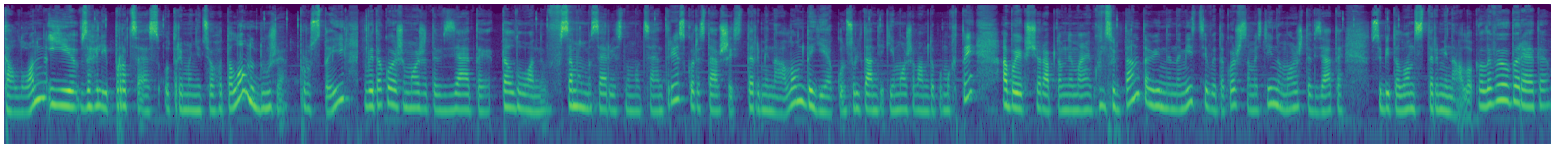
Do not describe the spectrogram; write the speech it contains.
талон, і взагалі процес отримання цього талону дуже простий. Ви також можете взяти талон в самому сервісному центрі, скориставшись терміналом, де є консультант, який може вам допомогти. Або якщо раптом немає консультанта, він не на місці, ви також самостійно можете взяти собі талон з терміналу. Коли ви оберете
